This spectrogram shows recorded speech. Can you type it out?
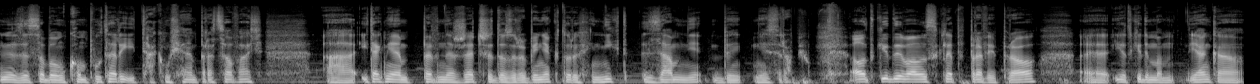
e, ze sobą komputer i tak musiałem pracować, a i tak miałem pewne rzeczy do zrobienia, których nikt za mnie by nie zrobił. A od kiedy mam sklep prawie pro e, i od kiedy mam Janka,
